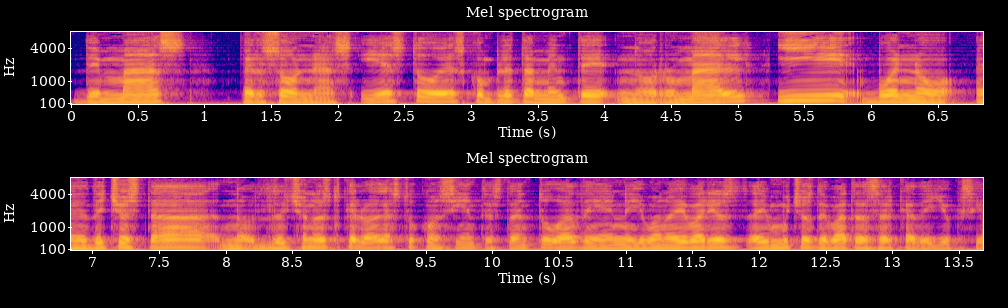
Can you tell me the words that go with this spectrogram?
de más personas. Y esto es completamente normal y bueno eh, de hecho está no, de hecho no es que lo hagas tú consciente está en tu ADN y bueno hay varios hay muchos debates acerca de ello que si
